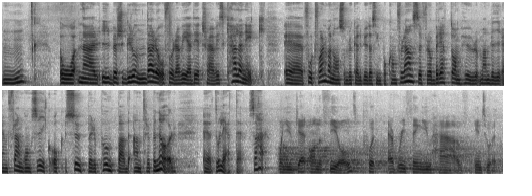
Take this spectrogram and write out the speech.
Mm. Och när Ubers grundare och förra VD Travis Kalanick eh, fortfarande var någon som brukade bjudas in på konferenser för att berätta om hur man blir en framgångsrik och superpumpad entreprenör, eh, då lät det så här. When you get on the field, put everything you have into it.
